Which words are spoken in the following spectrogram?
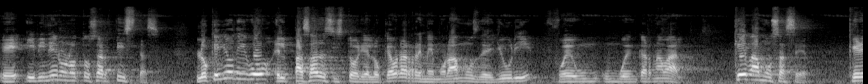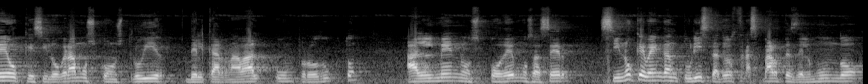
eh, y vinieron otros artistas. Lo que yo digo, el pasado es historia, lo que ahora rememoramos de Yuri fue un, un buen carnaval. ¿Qué vamos a hacer? Creo que si logramos construir del carnaval un producto, al menos podemos hacer, si no que vengan turistas de otras partes del mundo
